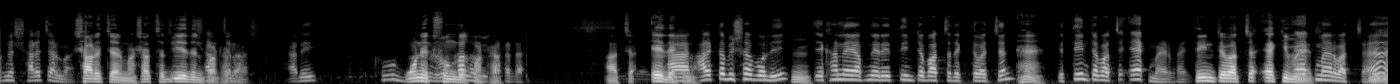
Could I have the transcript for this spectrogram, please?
আপনার সাড়ে চার মাস। সাড়ে চার মাস। আচ্ছা দিয়ে দেন পাঁঠাটা। আর এই খুব অনেক সুন্দর পাঁঠা। পাঁঠাটা। আচ্ছা এই দেখেন। আরেকটা বিষয় বলি এখানে আপনার এই তিনটা বাচ্চা দেখতে পাচ্ছেন। হ্যাঁ। এই তিনটা বাচ্চা এক মায়ের ভাই। তিনটে বাচ্চা একই মায়ের। এক মায়ের বাচ্চা হ্যাঁ।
